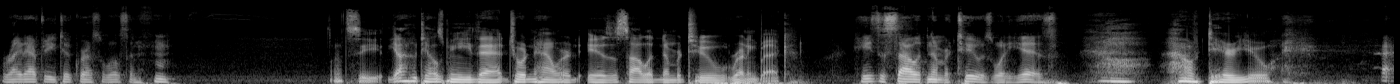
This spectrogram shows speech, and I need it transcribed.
right after you took Russell Wilson. Hmm. Let's see. Yahoo tells me that Jordan Howard is a solid number two running back. He's a solid number two, is what he is. How dare you?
